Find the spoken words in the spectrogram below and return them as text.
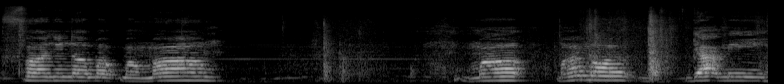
fun, you know, about my mom mom, my mom got me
